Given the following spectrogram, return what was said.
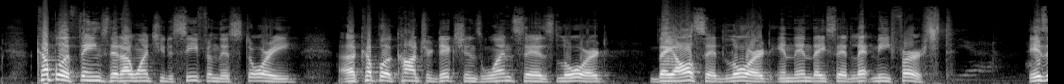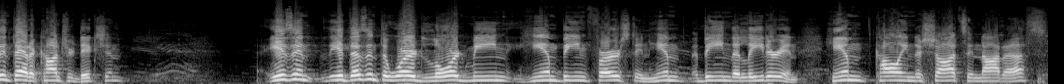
A couple of things that I want you to see from this story a couple of contradictions. One says, Lord. They all said, Lord, and then they said, Let me first. Yeah. Isn't that a contradiction? Yeah. Isn't it doesn't the word Lord mean him being first and him being the leader and him calling the shots and not us?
